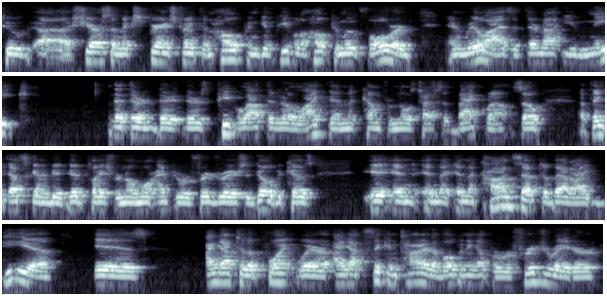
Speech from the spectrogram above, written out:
to uh, share some experience, strength, and hope, and give people a hope to move forward and realize that they're not unique. That there, there's people out there that are like them that come from those types of backgrounds. So I think that's going to be a good place for no more empty refrigerators to go because in in the in the concept of that idea is I got to the point where I got sick and tired of opening up a refrigerator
